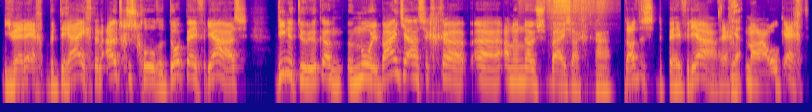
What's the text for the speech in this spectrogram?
die werden echt bedreigd en uitgescholden door PvdA's. Die natuurlijk een, een mooi baantje aan, zich, eh, eh, aan hun neus bij zag gaan. Dat is de PvdA. Echt, Ja. Maar ook echt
